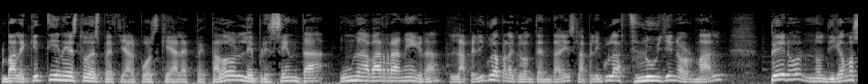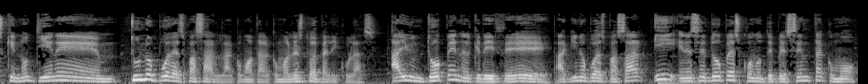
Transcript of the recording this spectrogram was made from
Vale, ¿qué tiene esto de especial? Pues que al espectador le presenta una barra negra. La película, para que lo entendáis, la película fluye normal, pero no digamos que no tiene tú no puedes pasarla como tal como el resto de películas. Hay un tope en el que te dice eh, aquí no puedes pasar y en ese tope es cuando te presenta como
